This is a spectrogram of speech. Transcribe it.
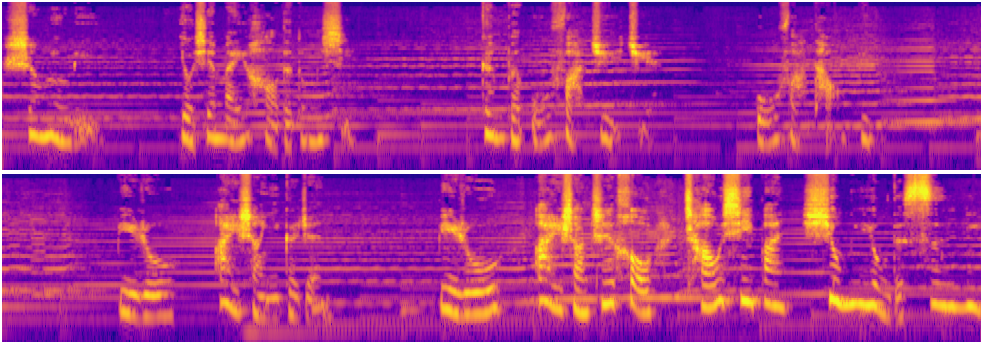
生命里有些美好的东西，根本无法拒绝，无法逃避。比如爱上一个人，比如爱上之后潮汐般汹涌的思念。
